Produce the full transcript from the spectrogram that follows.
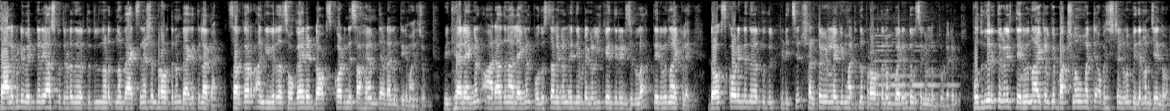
ചാലക്കുടി വെറ്റിനറി ആശുപത്രിയുടെ നേതൃത്വത്തിൽ നടത്തുന്ന വാക്സിനേഷൻ പ്രവർത്തനം വേഗത്തിലാക്കാൻ സർക്കാർ അംഗീകൃത സ്വകാര്യ ഡോഗ് സ്ക്വാഡിന്റെ സഹായം തേടാനും തീരുമാനിച്ചു. വിദ്യാലയങ്ങൾ ആരാധനാലയങ്ങൾ പൊതുസ്ഥലങ്ങൾ എന്നിവിടങ്ങളിൽ കേന്ദ്രീകരിച്ചിട്ടുള്ള തെരുവുനായ്ക്കളെ ഡോഗ് സ്ക്വാഡിന്റെ നേതൃത്വത്തിൽ പിടിച്ച് ഷെൽട്ടറുകളിലേക്ക് മാറ്റുന്ന പ്രവർത്തനം വരും ദിവസങ്ങളിലും തുടരും. പൊതുനിരത്തുകളിൽ തെരുവുനായ്ക്കൾക്ക് ഭക്ഷണവും മറ്റ് അവശിഷ്ടങ്ങളും വിതരണം ചെയ്യുന്നവർ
